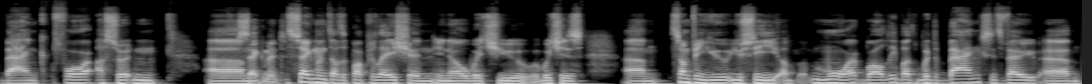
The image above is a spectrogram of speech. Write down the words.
bank for a certain um, segment. segment of the population, you know, which you which is um, something you you see uh, more broadly. But with the banks, it's very um,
